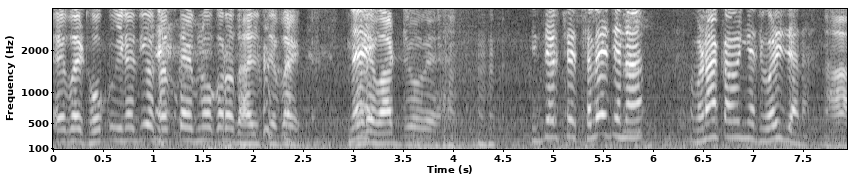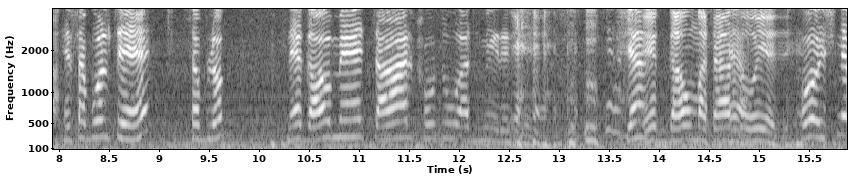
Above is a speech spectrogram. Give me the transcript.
એ ભાઈ ઠોકવી નથી સબસ્ક્રાઇબ નો કરો તો હાલશે ભાઈ. નહીં. વાટ જોવે. इधर से चले जाना वहाँ का वड़ी जाना हाँ ऐसा बोलते हैं सब लोग ને ગાંવ મે ચાર છોદુ આદમી રહેતે ક્યાં? એક ગાંવમાં ચાર તો હોય જ. ઓ ઇસને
